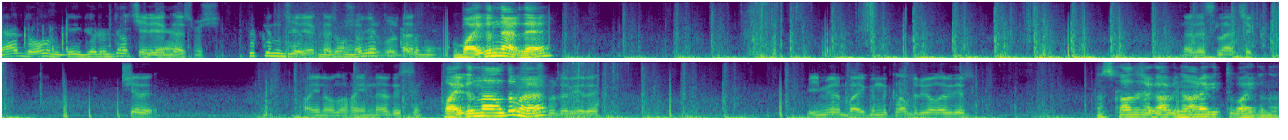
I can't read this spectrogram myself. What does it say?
Nerede oğlum? Bir görüldü atıyor İçeriye ya. kaçmış. Sıkın İçeriye diyorsunuz oğlum. kaçmış Nereye olur burada. sıkalım ya? Bu baygın nerede? Lan çık. Dışarı. Hain oğlu hain neredesin? Baygınını aldı mı? Kaçmış burada bir yere. Bilmiyorum baygınlık kaldırıyor olabilir. Nasıl kalacak abi? Ne ara gitti baygına?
